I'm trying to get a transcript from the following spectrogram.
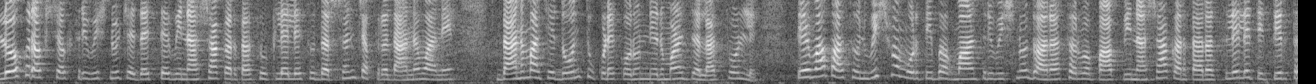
लोकरक्षक श्री विष्णूचे दैत्य विनाशाकरता सुटलेले सुदर्शन चक्र दानवाने दानवाचे दोन तुकडे करून निर्मळ जलात सोडले. तेव्हापासून विश्वमूर्ती भगवान श्री विष्णूद्वारा सर्व पाप विनाशाकरता रचलेले ते तीर्थ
